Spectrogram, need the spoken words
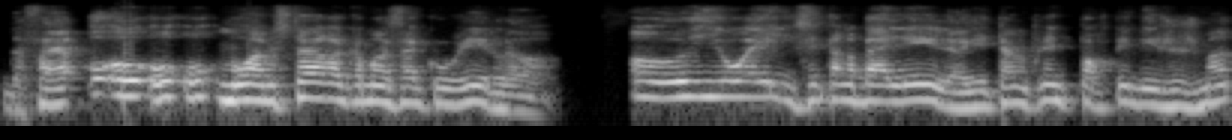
de, faire oh, oh, oh, oh, mon hamster a commencé à courir, là. Oh oui, oui, il s'est emballé, là. Il est en train de porter des jugements.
